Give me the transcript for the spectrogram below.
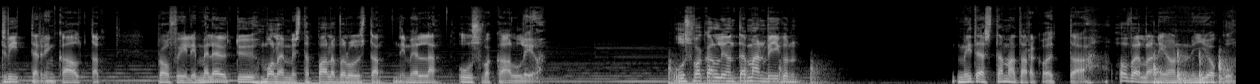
Twitterin kautta – Profiilimme löytyy molemmista palveluista nimellä Usvakallio. Usvakalli on tämän viikon... Mitäs tämä tarkoittaa? Ovellani on joku.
